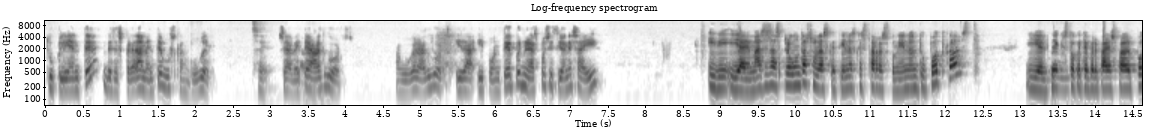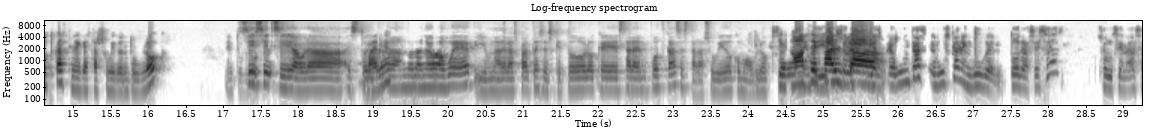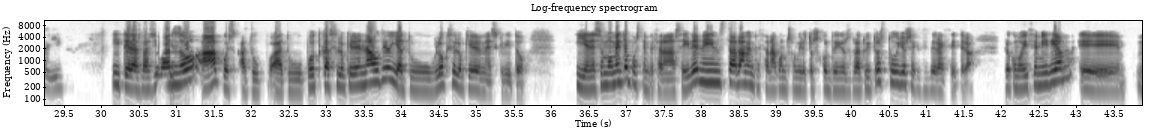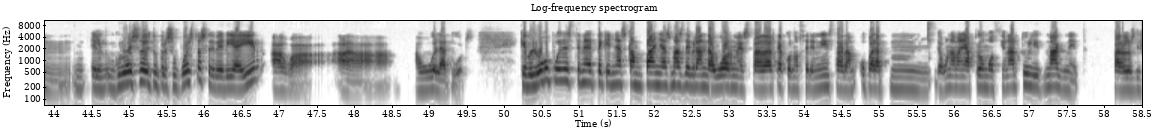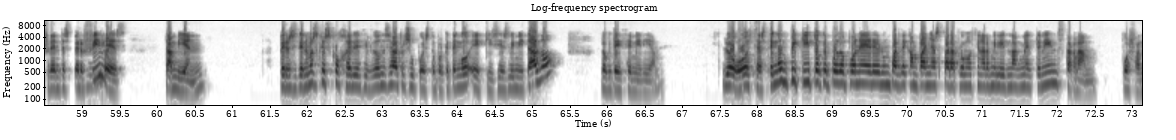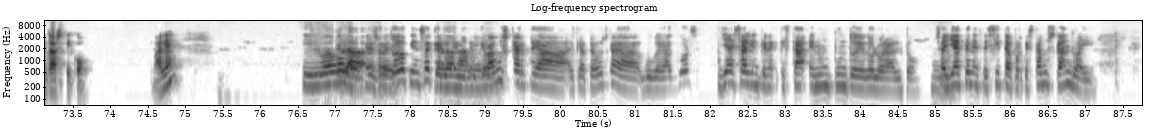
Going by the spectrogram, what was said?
tu cliente desesperadamente busca en Google. Sí, o sea, vete a AdWords, a Google AdWords y, da, y ponte primeras posiciones ahí. Y, y además esas preguntas son las que tienes que estar respondiendo en tu podcast y el texto que te prepares para el podcast tiene que estar subido en tu blog. sí, sí, sí. Ahora estoy preparando la nueva web y una de las partes es que todo lo que estará en podcast estará subido como blog. Que no hace falta. Las, preguntas que buscan en Google, todas esas solucionadas allí. Y te las vas llevando a, pues, a, tu, a tu podcast si lo quieren en audio y a tu blog si lo quieren escrito. Y en ese momento, pues te empezarán a seguir en Instagram, empezarán a consumir otros contenidos gratuitos tuyos, etcétera, etcétera. Pero como dice Miriam, eh, mm, el grueso de tu presupuesto se debería ir a, Google AdWords. Que luego puedes tener pequeñas campañas más de brand awareness para darte a conocer en Instagram o para, mm, de alguna manera, promocionar tu lead magnet para los diferentes perfiles, también. Pero si tenemos que escoger y decir dónde se va el presupuesto, porque tengo X y es limitado, lo que te dice Miriam. Luego, ostras, tengo un piquito que puedo poner en un par de campañas para promocionar mi lead magnet en Instagram. Pues fantástico. ¿Vale? Y luego la. sobre todo piensa que el, que va a buscarte a, el que te va a buscar a Google AdWords ya es alguien que, está en un punto de dolor alto. O sea, mm. ya te necesita porque está buscando ahí.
